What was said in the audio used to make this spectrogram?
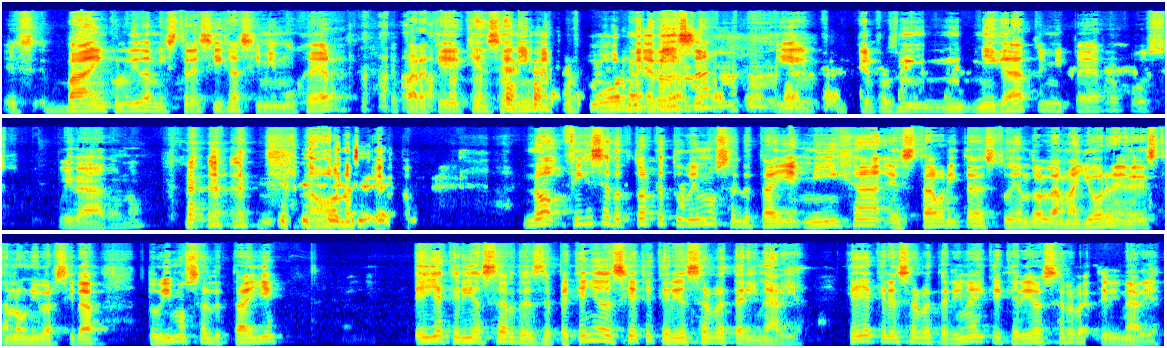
Es- va incluida mis tres hijas y mi mujer, eh, para que quien se anime, por favor, me avisa. Y que, pues mi, mi gato y mi perro, pues cuidado, ¿no? no, no es cierto. No, fíjese, doctor, que tuvimos el detalle. Mi hija está ahorita estudiando, la mayor eh, está en la universidad. Tuvimos el detalle. Ella quería ser, desde pequeña decía que quería ser veterinaria, que ella quería ser veterinaria y que quería ser veterinaria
